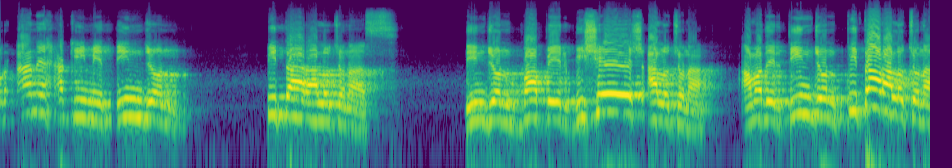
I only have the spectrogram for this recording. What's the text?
কোরআনে হাকিমে তিনজন পিতার আলোচনা আছে, তিনজন বাপের বিশেষ আলোচনা, আমাদের তিনজন পিতার আলোচনা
